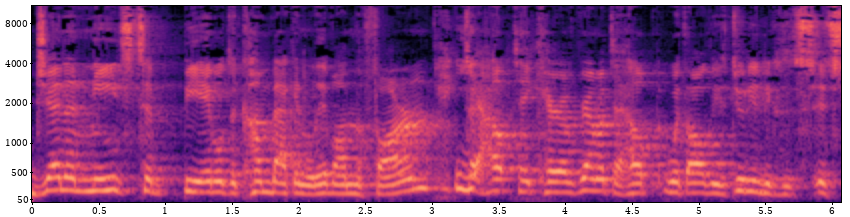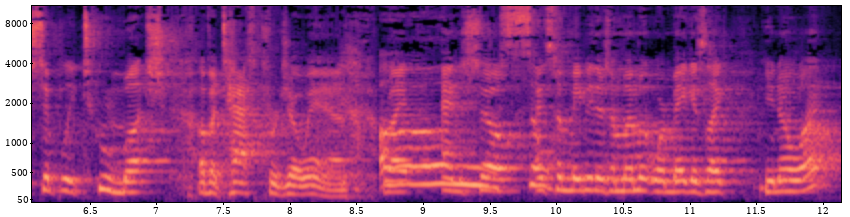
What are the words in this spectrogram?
Jenna needs to be able to come back and live on the farm to Yeah. help take care of Grandma, to help with all these duties because it's, it's simply too much of a task for Joanne, right? Oh, and so, so- and so maybe there's a moment where Meg is like, you know what?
